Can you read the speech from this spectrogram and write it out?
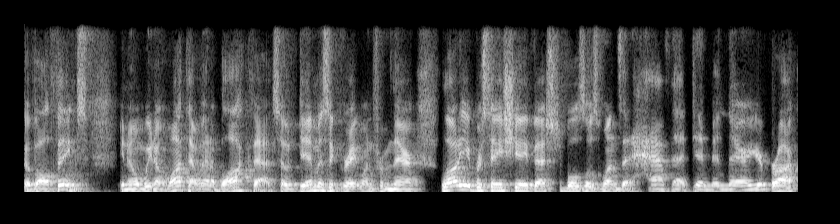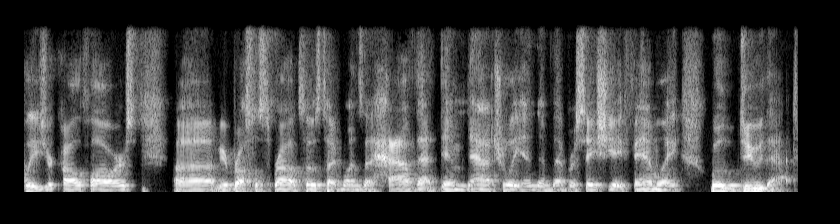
of all things. You know, we don't want that. We want to block that. So DIM is a great one from there. A lot of your Brassicaceae vegetables, those ones that have that DIM in there, your broccolis, your cauliflowers, uh, your Brussels sprouts, those type ones that have that DIM naturally in them, that Brassicaceae family will do that.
